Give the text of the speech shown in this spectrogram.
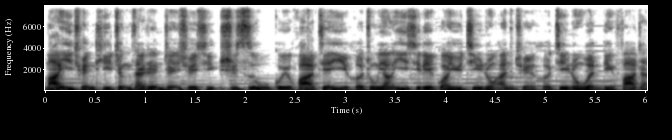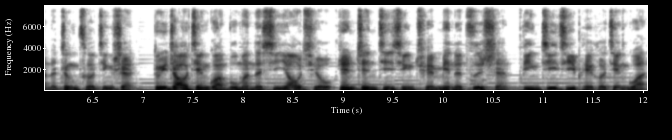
蚂蚁全体正在认真学习“十四五”规划建议和中央一系列关于金融安全和金融稳定发展的政策精神，对照监管部门的新要求，认真进行全面的自审，并积极配合监管，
